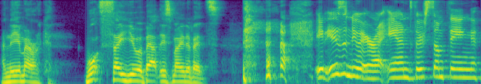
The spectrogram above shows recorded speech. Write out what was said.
and the American. What say you about this main event? it is a new era and there's something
